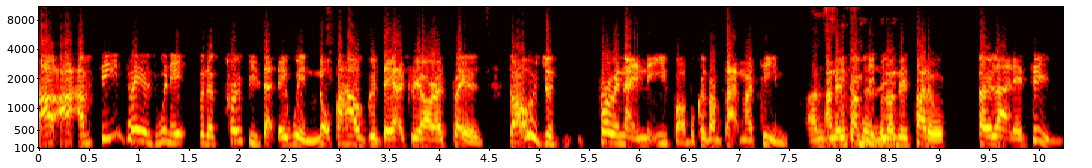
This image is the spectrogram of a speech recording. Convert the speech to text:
I, I, I've seen players win it for the trophies that they win, not for how good they actually are as players. So I was just throwing that in the ether because I'm back my team. I know some people on this panel don't like their team.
